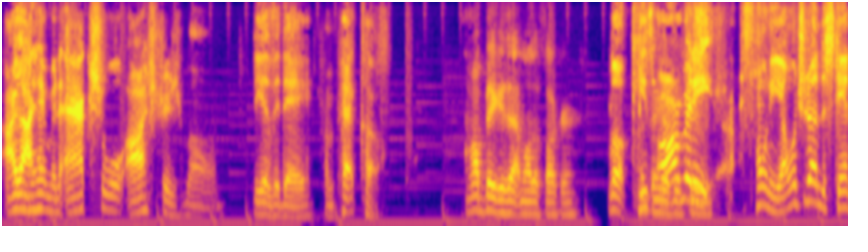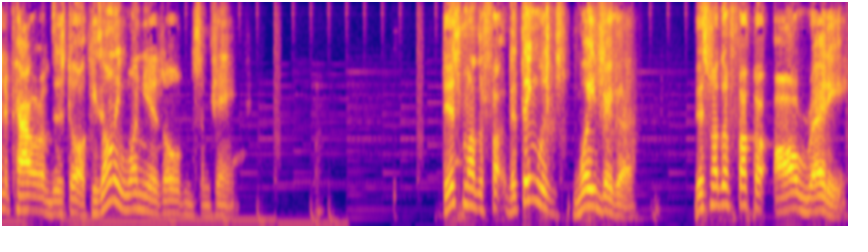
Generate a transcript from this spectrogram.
I got him an actual ostrich bone the other day from Petco. How big is that motherfucker? Look, he's think that'd be already. Tony. I want you to understand the power of this dog. He's only one years old and some change. This motherfucker. The thing was way bigger. This motherfucker already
